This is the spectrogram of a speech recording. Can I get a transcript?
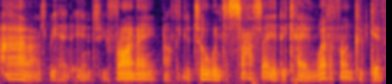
and as we head into Friday, nothing at all. Into Saturday, a decaying weather front could give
